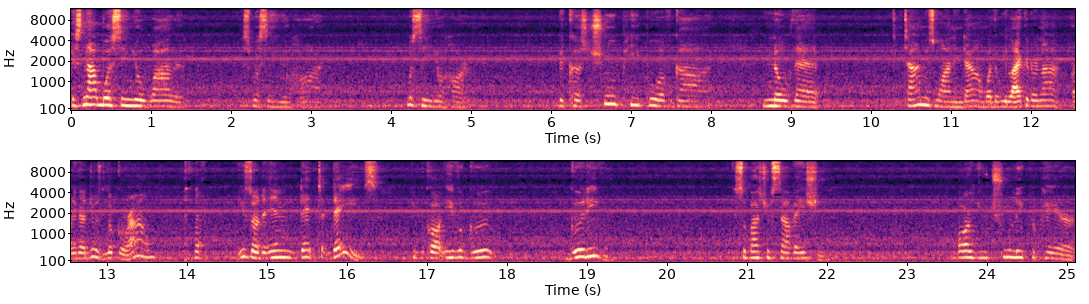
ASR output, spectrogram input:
It's not what's in your wallet. It's what's in your heart. What's in your heart because true people of God know that time is winding down, whether we like it or not. All you gotta do is look around. These are the end days. People call evil good, good evil. It's about your salvation. Are you truly prepared?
